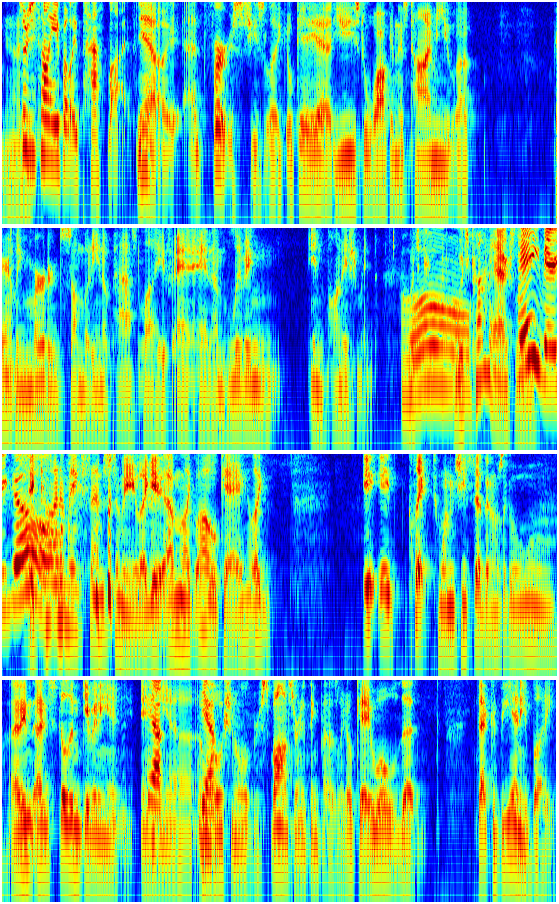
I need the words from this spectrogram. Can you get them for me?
You know, So she's telling you about like past lives. yeah, at first she's like, okay, yeah, you used to walk in this time. You uh, apparently murdered somebody in a past life, and, and I'm living in punishment. which Oh. which kind of actually Hey, there you go. it kind of makes sense to me. Like it, I'm like, oh okay, like it, it clicked when she said that. I was like, oh, whoa. I didn't, I still didn't give any any Yeah. uh, Yeah. emotional response or anything, but I was like, okay, well that that could be anybody.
